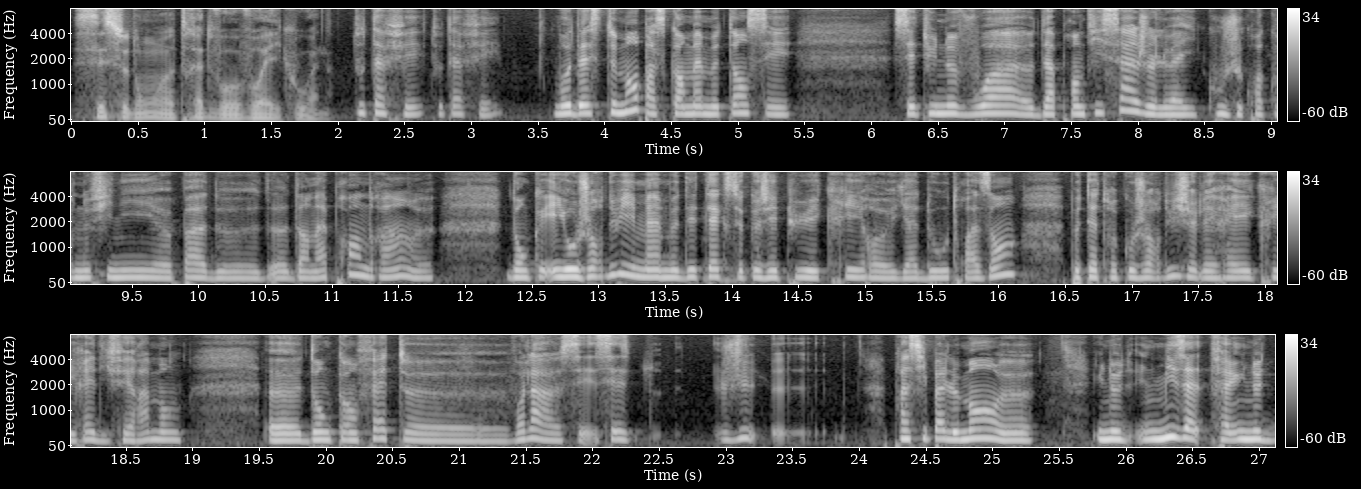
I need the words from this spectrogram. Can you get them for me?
C'est ce dont euh, traitent vos, vos haïkus, Anne. Tout à fait, tout à fait. Modestement, parce qu'en même temps, c'est c'est une voie euh, d'apprentissage, le haïku. Je crois qu'on ne finit euh, pas d'en apprendre. Hein, euh. Donc, et aujourd'hui, même des textes que j'ai pu écrire il y a deux ou trois ans, peut-être qu'aujourd'hui, je les réécrirai différemment. donc, en fait, voilà, c'est principalement une, mise enfin, une,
